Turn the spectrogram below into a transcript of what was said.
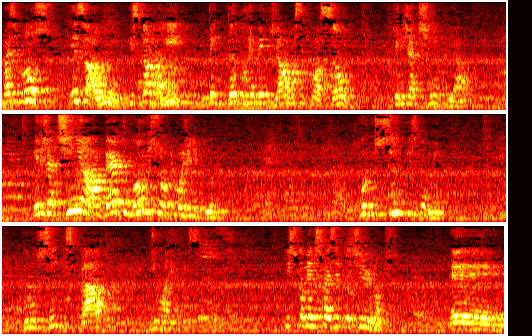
Mas, irmãos, Esaú estava ali tentando remediar uma situação que ele já tinha criado. Ele já tinha aberto mão de sua primogenitura por um simples momento, por um simples prato de uma refeição. Isso também nos faz refletir, irmãos. É...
